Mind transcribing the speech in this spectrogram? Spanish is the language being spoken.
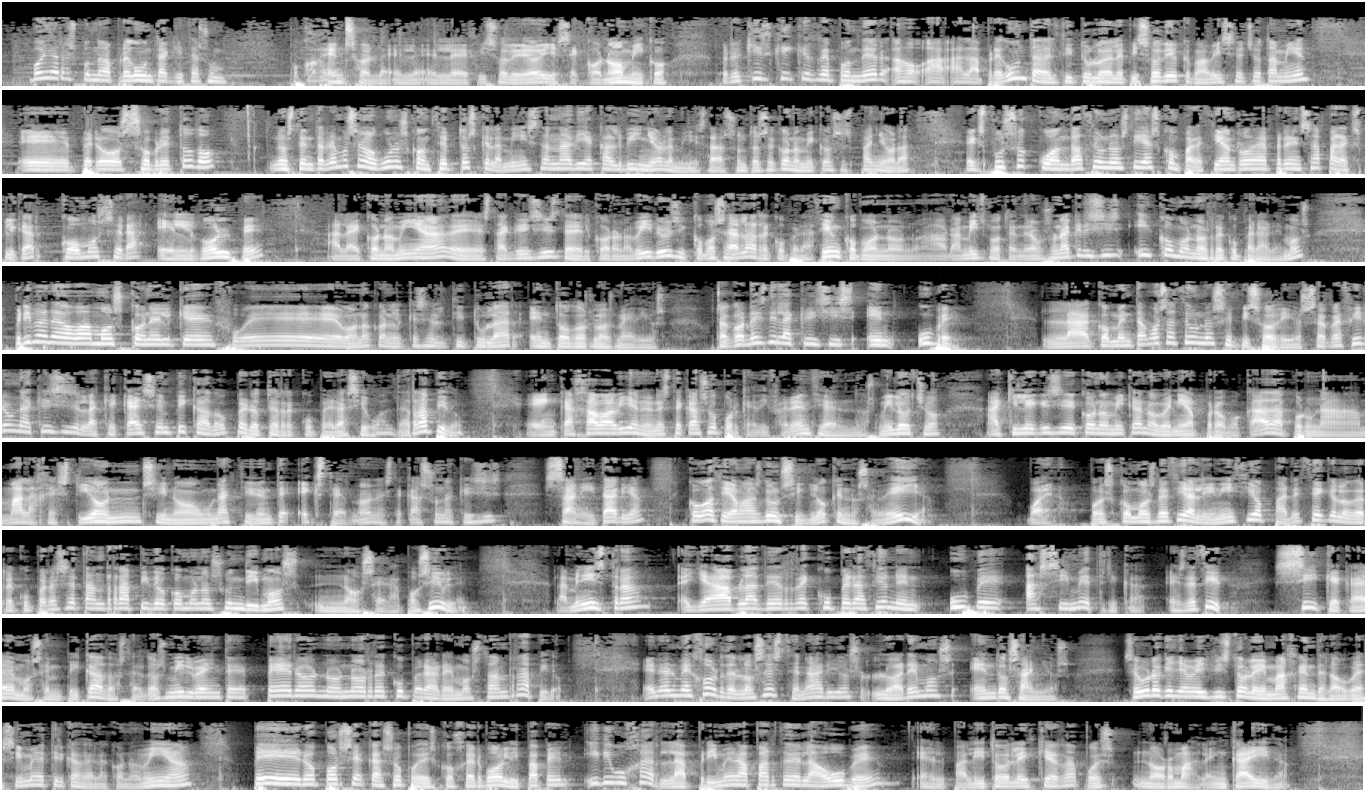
voy a responder una pregunta, quizás un poco denso el, episodio de hoy, es económico, pero aquí es que hay que responder a, la pregunta del título del episodio que me habéis hecho también, eh, pero sobre todo nos centraremos en algunos conceptos que la ministra Nadia Calviño, la ministra de Asuntos Económicos española, expuso cuando hace unos días comparecía en rueda de prensa para explicar cómo será el golpe a la economía de esta crisis del coronavirus y cómo será la recuperación, cómo no, ahora mismo tendremos una crisis y cómo nos recuperaremos. Primero vamos con el que fue, bueno, con el que es el titular en todos los medios. ¿Os acordáis de la crisis en V? La comentamos hace unos episodios. Se refiere a una crisis en la que caes en picado, pero te recuperas igual de rápido. Encajaba bien en este caso porque, a diferencia de 2008, aquí la crisis económica no venía provocada por una mala gestión, sino un accidente externo, en este caso una crisis sanitaria, como hacía más de un siglo que no se veía. Bueno, pues como os decía al inicio, parece que lo de recuperarse tan rápido como nos hundimos no será posible. La ministra ya habla de recuperación en V asimétrica, es decir, sí que caemos en picado este 2020, pero no nos recuperaremos tan rápido. En el mejor de los escenarios lo haremos en dos años. Seguro que ya habéis visto la imagen de la V asimétrica de la economía, pero por si acaso podéis coger boli y papel y dibujar la primera parte de la V, el palito de la izquierda, pues normal, en caída.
